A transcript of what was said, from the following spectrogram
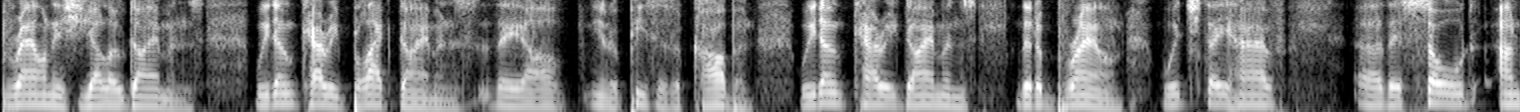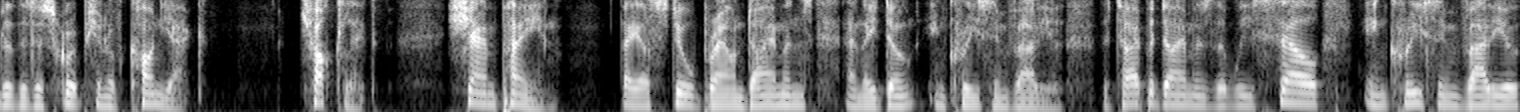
brownish yellow diamonds. We don't carry black diamonds. They are, you know, pieces of carbon. We don't carry diamonds that are brown, which they have, uh, they're sold under the description of cognac, chocolate, champagne they are still brown diamonds and they don't increase in value. The type of diamonds that we sell increase in value.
